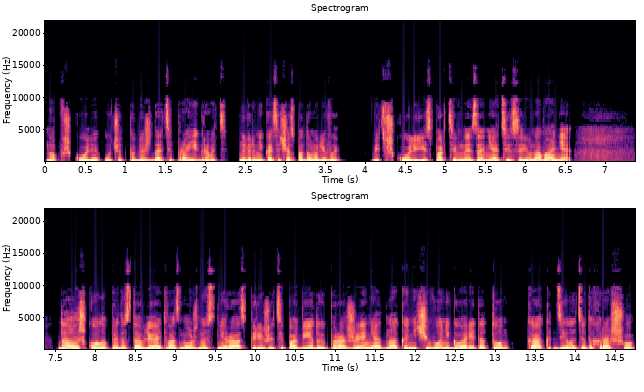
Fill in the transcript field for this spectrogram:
Но в школе учат побеждать и проигрывать, наверняка сейчас подумали вы. Ведь в школе есть спортивные занятия и соревнования. Да, школа предоставляет возможность не раз пережить и победу, и поражение, однако ничего не говорит о том, как делать это хорошо.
